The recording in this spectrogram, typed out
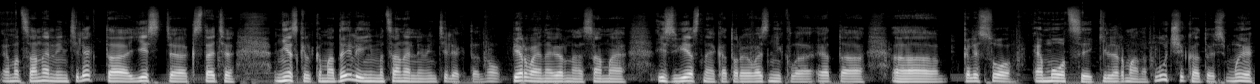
Эмоциональный интеллект. А, есть, э, кстати, несколько моделей эмоционального интеллекта. Ну, первая, наверное, самая известная, которая возникла, это э, колесо эмоций Киллермана Плутчика. То есть мы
